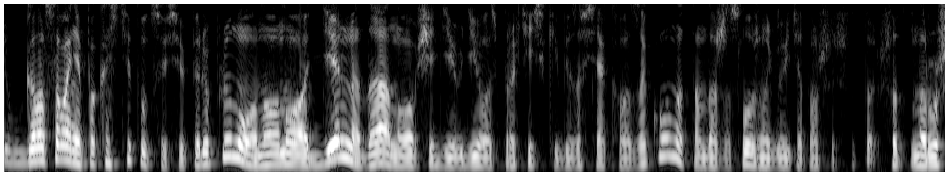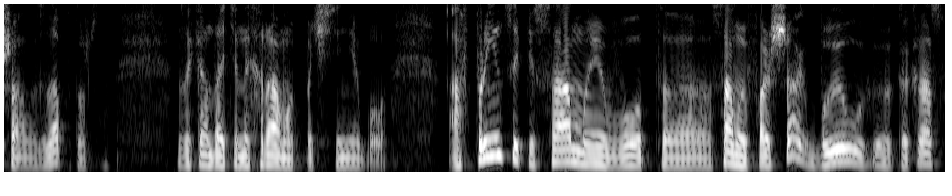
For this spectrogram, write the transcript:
Голосование по Конституции все переплюнуло, но оно отдельно, да, оно вообще делалось практически безо всякого закона. Там даже сложно говорить о том, что что-то нарушалось, да, потому что законодательных рамок почти не было. А в принципе самый, вот, э, самый фальшак был как раз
